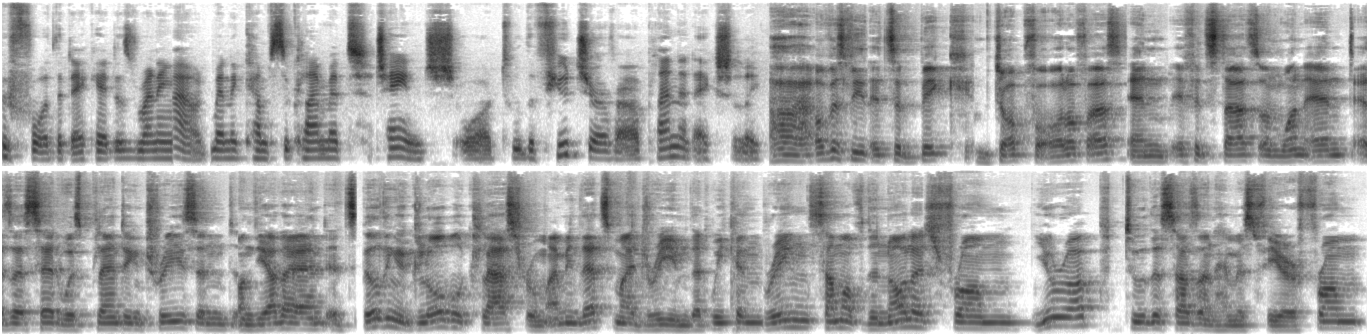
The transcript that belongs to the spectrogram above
before the decade is running out when it comes to climate change or to the future of our planet, actually? Uh, obviously, it's a big job for all of us. And if it starts on one end, as I said, with planting trees, and on the other end, it's building a global classroom. I mean, that's my dream that we can bring some of the knowledge from Europe to the Southern Hemisphere, from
